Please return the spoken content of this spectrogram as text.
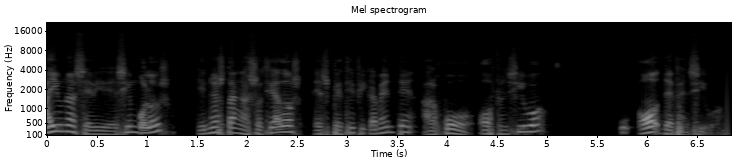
Hay una serie de símbolos que no están asociados específicamente al juego ofensivo o defensivo.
